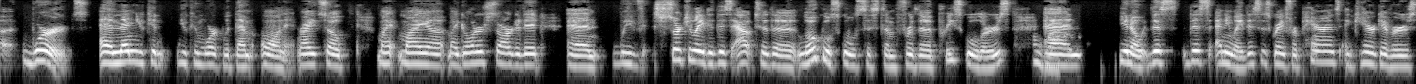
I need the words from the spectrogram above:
uh, words, and then you can you can work with them on it. Right. So my my uh, my daughter started it and we've circulated this out to the local school system for the preschoolers. Oh, wow. and you know this this anyway this is great for parents and caregivers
